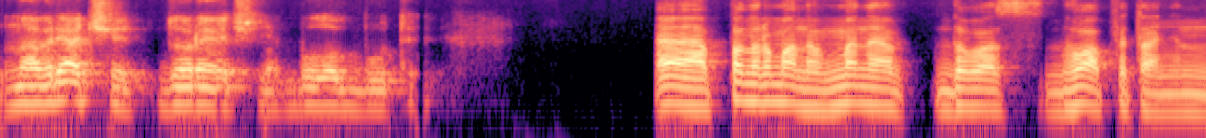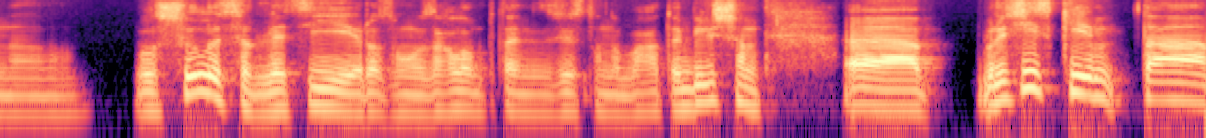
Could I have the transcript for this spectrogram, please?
навряд чи доречно було б бути. Е, Пане Романе, в мене до вас два питання лишилося для цієї розмови. Загалом питань, звісно, набагато більше. Е, Російські та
